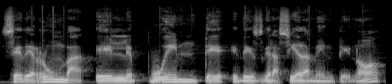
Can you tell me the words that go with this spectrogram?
se derrumba el puente, desgraciadamente, ¿no?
